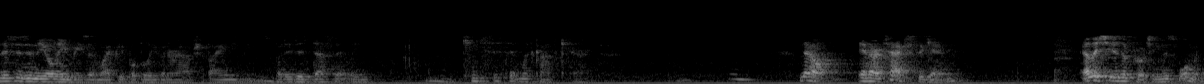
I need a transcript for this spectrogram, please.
this isn't the only reason why people believe in a rapture by any means, but it is definitely consistent with God's character. Now, in our text again, Elisha is approaching this woman.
